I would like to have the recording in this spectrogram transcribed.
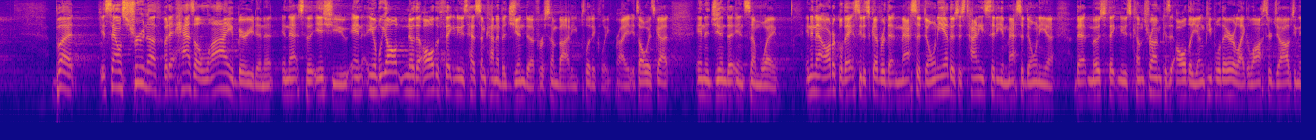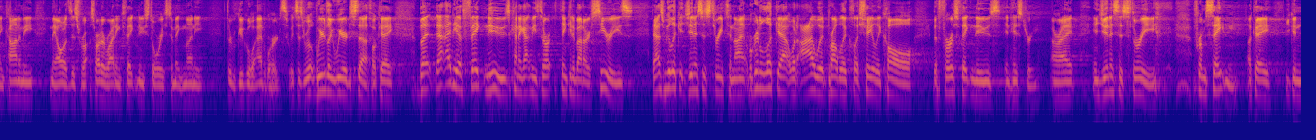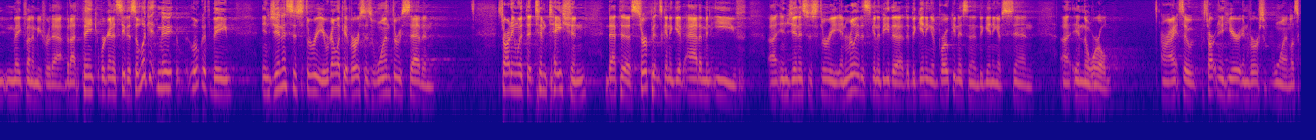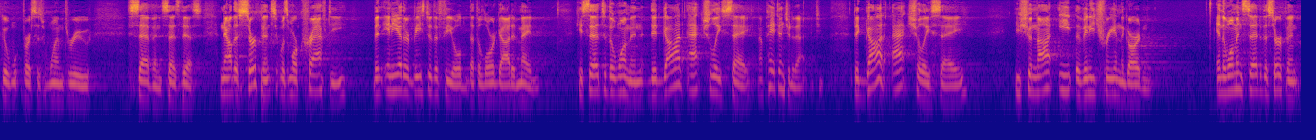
But it sounds true enough, but it has a lie buried in it, and that's the issue. And you know, we all know that all the fake news has some kind of agenda for somebody politically, right? It's always got an agenda in some way. And in that article, they actually discovered that Macedonia, there's this tiny city in Macedonia that most fake news comes from because all the young people there like lost their jobs in the economy, and they all just started writing fake news stories to make money through Google AdWords, which is weirdly weird stuff, okay? But that idea of fake news kind of got me start thinking about our series. As we look at Genesis 3 tonight, we're going to look at what I would probably clichely call the first fake news in history, all right? In Genesis 3, from Satan. Okay, you can make fun of me for that, but I think we're going to see this. So look at me, look with me in Genesis 3. We're going to look at verses 1 through 7, starting with the temptation that the serpent's going to give Adam and Eve uh, in Genesis 3. And really, this is going to be the, the beginning of brokenness and the beginning of sin uh, in the world. All right, so starting here in verse 1, let's go verses 1 through 7. It says this Now the serpent was more crafty than any other beast of the field that the Lord God had made. He said to the woman, Did God actually say, now pay attention to that. Did God actually say, You should not eat of any tree in the garden? And the woman said to the serpent,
